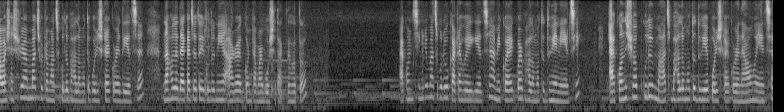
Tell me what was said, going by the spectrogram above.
আমার শাশুড়ি আম্মা ছোটো মাছগুলো ভালো মতো পরিষ্কার করে দিয়েছে। না হলে দেখা যেত এগুলো নিয়ে আরও এক ঘণ্টা আমার বসে থাকতে হতো। এখন চিংড়ি মাছগুলো কাটা হয়ে গিয়েছে, আমি কয়েকবার ভালো মতো ধুয়ে নিয়েছি। এখন সবগুলোই মাছ ভালো মতো ধুয়ে পরিষ্কার করে নেওয়া হয়েছে।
